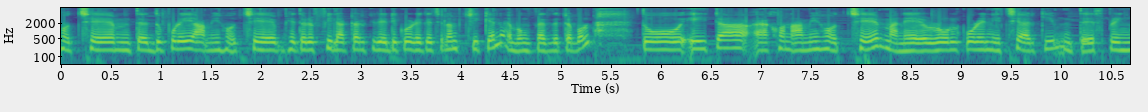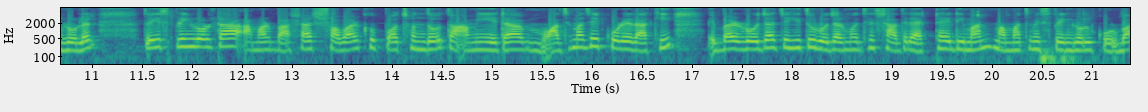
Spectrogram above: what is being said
হচ্ছে দুপুরেই আমি হচ্ছে ভেতরে ফিলারটা আর কি রেডি করে রেখেছিলাম চিকেন এবং ভেজিটেবল তো এইটা এখন আমি হচ্ছে মানে রোল করে নিচ্ছি আর কি স্প্রিং রোলের তো এই স্প্রিং রোলটা আমার বাসার সবার খুব পছন্দ, তো আমি এটা মাঝে মাঝে করে রাখি। এবার রোজা যেহেতু রোজার মধ্যে স্বাদের একটাই ডিমান্ড মাম্মা তুমি স্প্রিং রোল করবা।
